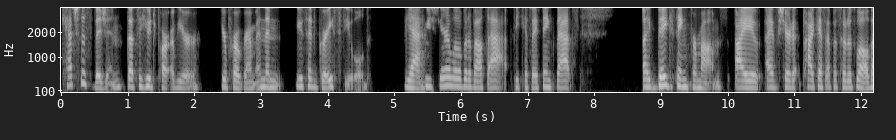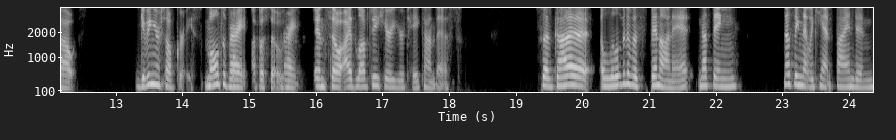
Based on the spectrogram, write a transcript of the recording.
Catch this vision. That's a huge part of your your program. And then you said grace fueled. Yeah. We share a little bit about that because I think that's a big thing for moms. I I've shared a podcast episode as well about giving yourself grace, multiple right. episodes. Right. And so I'd love to hear your take on this. So I've got a, a little bit of a spin on it. Nothing nothing that we can't find in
